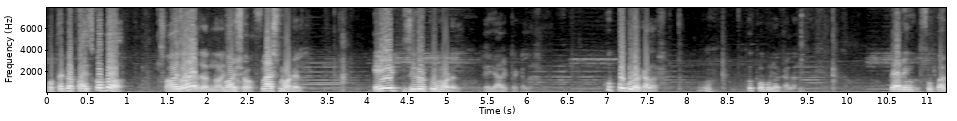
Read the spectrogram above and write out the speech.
প্রত্যেকটা প্রাইস কত? ছয় হাজার 6,900 নয়শো। Flash model eight zero two model এই আরেকটা কালার। খুব পপুলার কালার। খুব পপুলার কালার। প্যারিং সুপার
